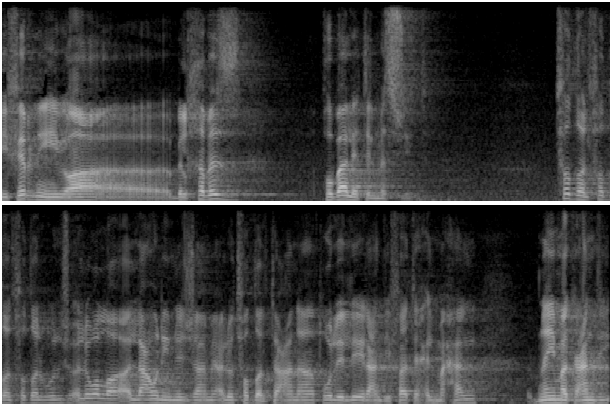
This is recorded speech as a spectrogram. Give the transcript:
بفرنه وبالخبز قبالة المسجد. تفضل تفضل تفضل. قال له والله قلعوني من الجامع قال له تفضل تعال طول الليل عندي فاتح المحل. بنيمك عندي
